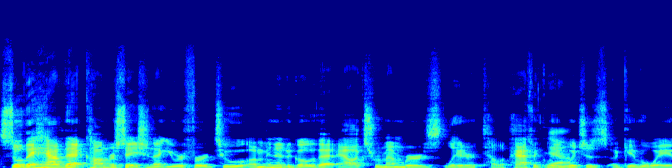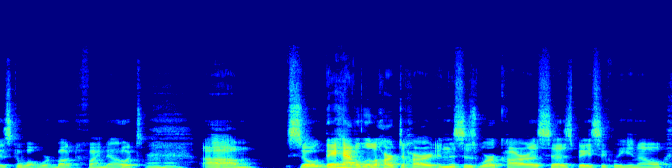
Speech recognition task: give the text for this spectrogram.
So they have that conversation that you referred to a minute ago that Alex remembers later telepathically, Yeah. which is a giveaway as to what we're about to find out. Mhm. Um, so they have a little heart to heart, and this is where Kara says basically, you know, "Y-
